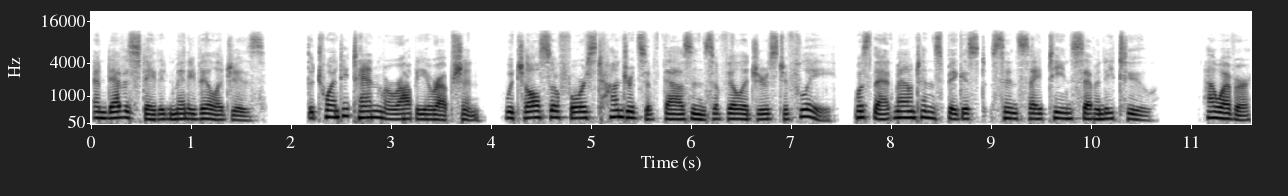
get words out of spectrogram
and devastated many villages. The 2010 Merapi eruption, which also forced hundreds of thousands of villagers to flee, was that mountain's biggest since 1872. However,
